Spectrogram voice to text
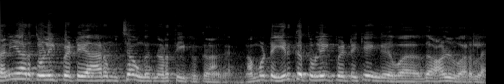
தனியார் தொழில்பேட்டையை ஆரம்பித்து அவங்க நடத்திக்கிட்டு இருக்கிறாங்க. நம்மகிட்ட இருக்க தொழில்பேட்டைக்கு இங்கே இது ஆள் வரல.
